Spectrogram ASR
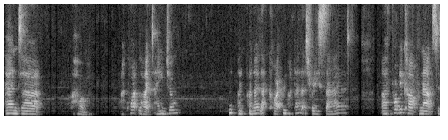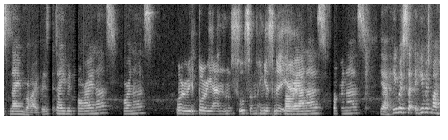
And uh, oh, I quite liked Angel. I, I, know that quite, I know that's really sad. I probably can't pronounce his name right, but is it David Boreanaz? Boreanaz? Boreanaz or something, isn't it? Boreanaz. Yeah. Boreanaz yeah, he was he was my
